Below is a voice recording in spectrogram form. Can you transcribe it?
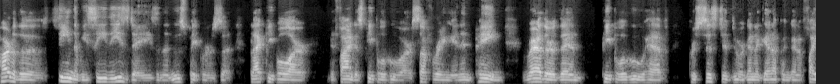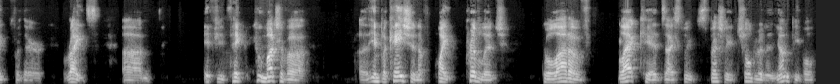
part of the scene that we see these days in the newspapers. Uh, black people are defined as people who are suffering and in pain, rather than people who have persisted, who are going to get up and going to fight for their rights. Um, if you take too much of a, a, implication of white privilege to a lot of black kids, I especially children and young people,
